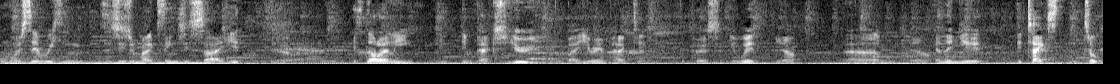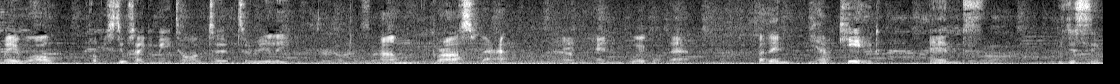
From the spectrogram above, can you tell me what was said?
almost everything decision you make, things you say, it yeah. it's not only impacts you, but you're impacting the person you're with. Yeah. Um, Yeah. And then you, it takes it took me a while, probably still taking me time to, to really um, grasp that Yeah. and, and work on that. But then you have a kid, and Oh, you just think,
